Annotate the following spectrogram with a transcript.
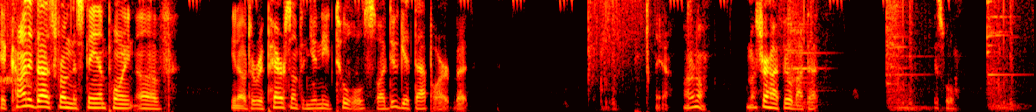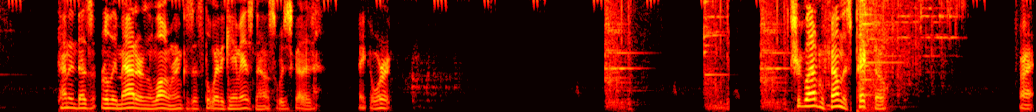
It kind of does from the standpoint of you know, to repair something, you need tools. So I do get that part, but yeah, I don't know. I'm not sure how I feel about that. Guess we'll kind of doesn't really matter in the long run because that's the way the game is now. So we just got to make it work. Sure glad we found this pick though. All right,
